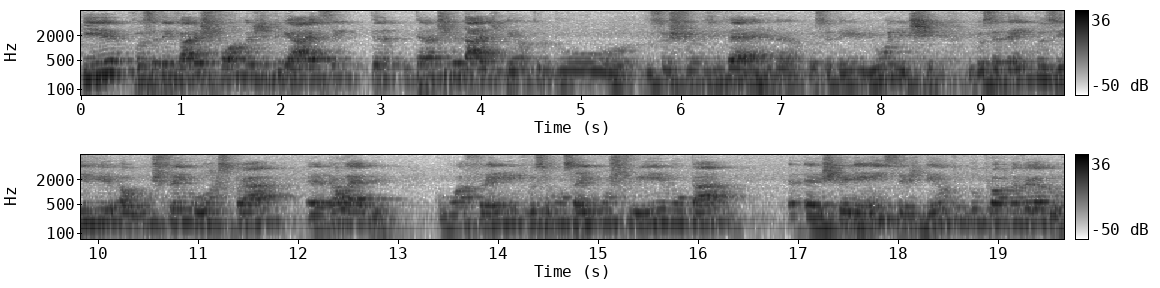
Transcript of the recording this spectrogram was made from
E você tem várias formas de criar essa interatividade dentro do, dos seus filmes em VR, né? Você tem o Unity e você tem inclusive alguns frameworks para é, para web, como a Frame que você consegue construir e montar é, é, experiências dentro do próprio navegador.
